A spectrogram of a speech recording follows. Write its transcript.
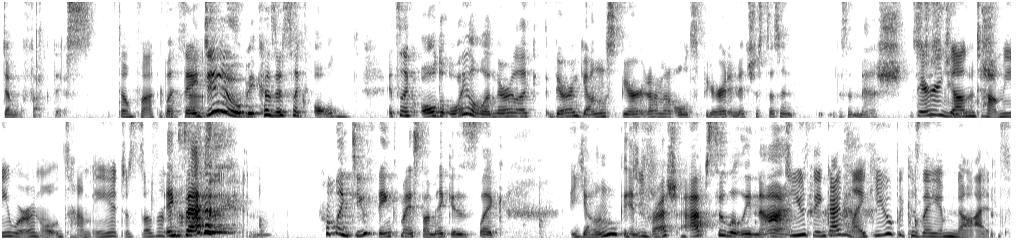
don't fuck this. don't fuck. But they up. do because it's like old, it's like old oil, and they're like they're a young spirit, and I'm an old spirit, and it just doesn't doesn't mesh. It's They're a young tummy. We're an old tummy. It just doesn't Exactly. happen. I'm like, do you think my stomach is like young and you- fresh? Absolutely not. Do you think I'm like you? Because I am not.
